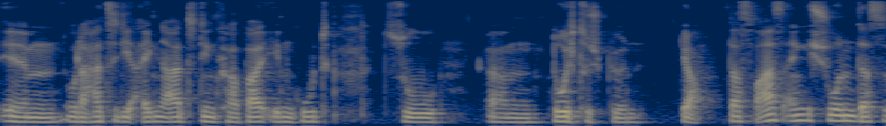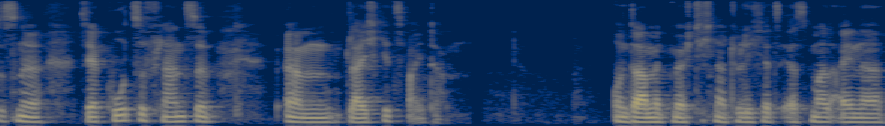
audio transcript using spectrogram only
ähm, oder hat sie die Eigenart, den Körper eben gut zu ähm, durchzuspüren. ja, das war es eigentlich schon. Das ist eine sehr kurze Pflanze. Ähm, gleich geht's weiter. Und damit möchte ich natürlich jetzt erstmal eine,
